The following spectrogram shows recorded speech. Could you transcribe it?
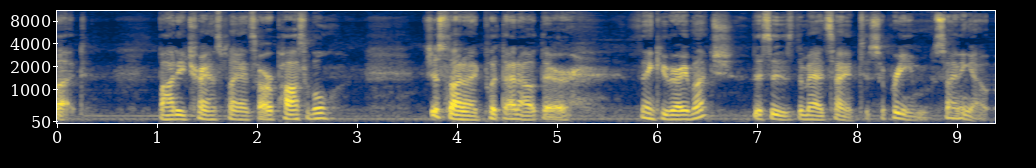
But body transplants are possible. Just thought I'd put that out there. Thank you very much. This is the Mad Scientist Supreme signing out.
